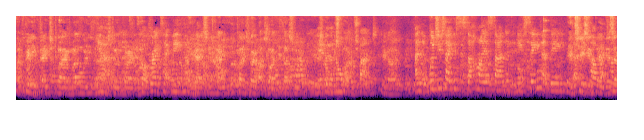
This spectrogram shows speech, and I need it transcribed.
And Billy Peck's playing well. He, Yeah. he's doing very He's well. He's got great technique, hasn't Yeah, he? so, you know, he plays very much like he does with, Yeah, with a normal sponge. You know, And would you say this is the highest standard that you've seen at the it at is indeed. There's a,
